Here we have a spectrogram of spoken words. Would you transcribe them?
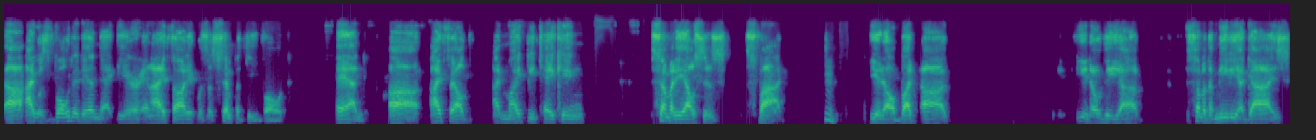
Uh, I was voted in that year, and I thought it was a sympathy vote, and uh, I felt I might be taking somebody else's spot. Hmm. You know, but uh, you know the uh, some of the media guys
